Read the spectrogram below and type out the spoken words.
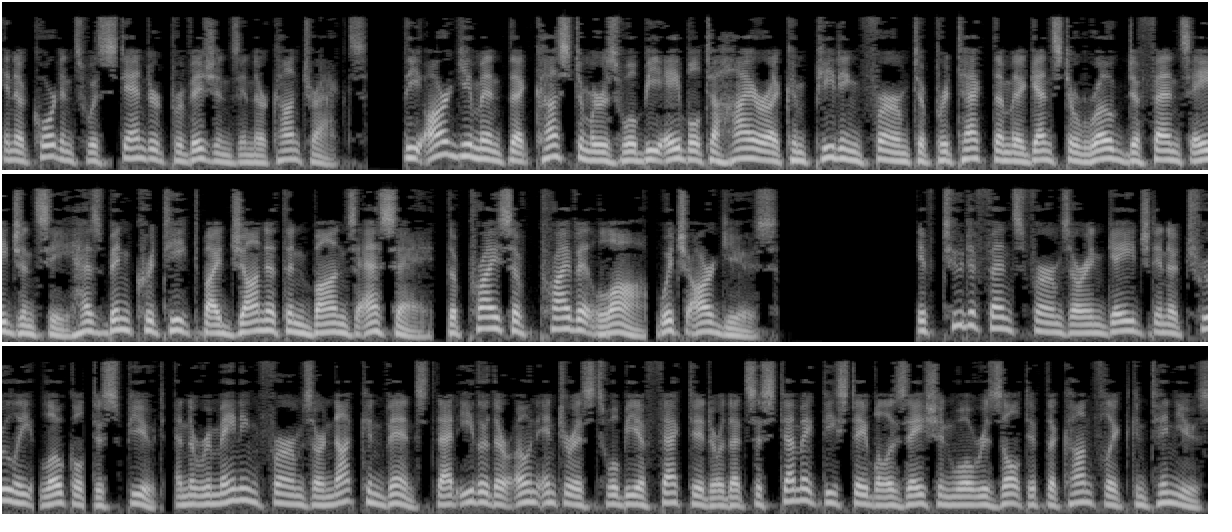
in accordance with standard provisions in their contracts. The argument that customers will be able to hire a competing firm to protect them against a rogue defense agency has been critiqued by Jonathan Bond's essay, The Price of Private Law, which argues if two defense firms are engaged in a truly local dispute, and the remaining firms are not convinced that either their own interests will be affected or that systemic destabilization will result if the conflict continues,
